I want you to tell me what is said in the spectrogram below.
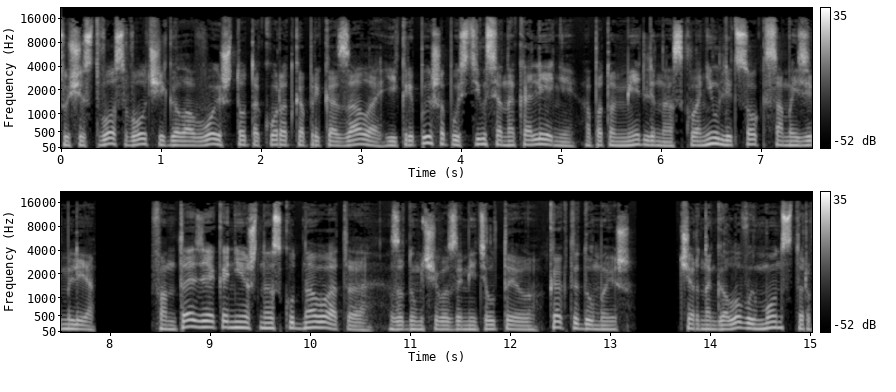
Существо с волчьей головой что-то коротко приказало, и крепыш опустился на колени, а потом медленно склонил лицо к самой земле. «Фантазия, конечно, скудновата», — задумчиво заметил Тео. «Как ты думаешь?» Черноголовый монстр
